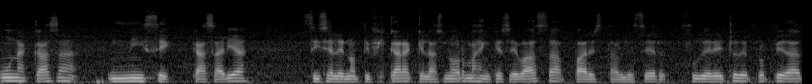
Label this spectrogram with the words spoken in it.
una casa ni se casaría si se le notificara que las normas en que se basa para establecer su derecho de propiedad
